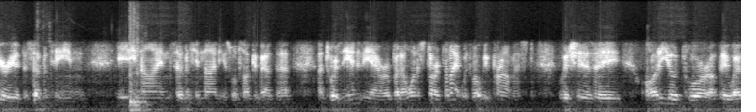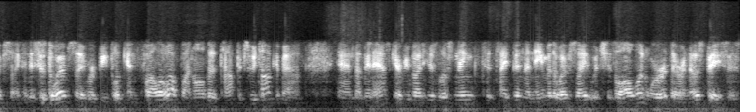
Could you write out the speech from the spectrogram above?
period, the 1789, 1790s. We'll talk about that uh, towards the end of the hour. But I want to start tonight with what we promised, which is a audio tour of a website. And this is the website where people can follow up on all the topics we talk about. And I'm going to ask everybody who's listening to type in the name of the website, which is all one word. There are no spaces.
